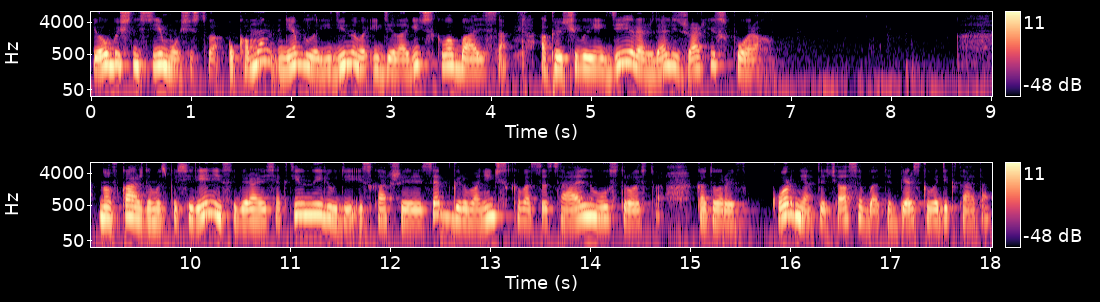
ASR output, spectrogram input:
и обычности имущества. У коммун не было единого идеологического базиса, а ключевые идеи рождались в жарких спорах. Но в каждом из поселений собирались активные люди, искавшие рецепт гармонического социального устройства, который в корне отличался бы от имперского диктата.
